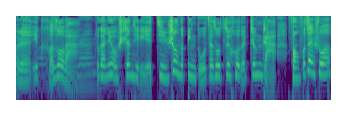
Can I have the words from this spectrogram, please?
我这一咳嗽吧。就感觉我身体里仅剩的病毒在做最后的挣扎，仿佛在说：“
